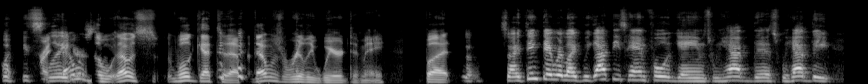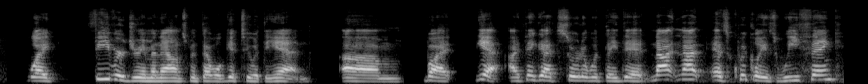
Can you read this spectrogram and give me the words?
place right, later. That was the, that was we'll get to that, but that was really weird to me. But so I think they were like, we got these handful of games, we have this, we have the like Fever Dream announcement that we'll get to at the end. Um, but yeah, I think that's sort of what they did. Not not as quickly as we think.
